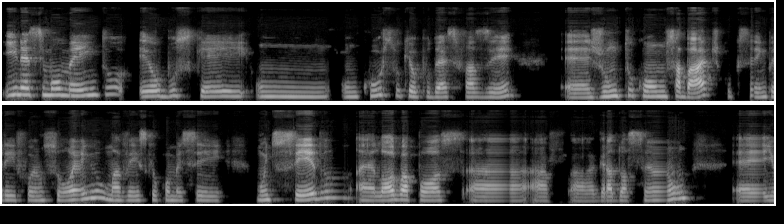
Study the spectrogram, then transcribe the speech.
E nesse momento eu busquei um, um curso que eu pudesse fazer é, junto com um sabático, que sempre foi um sonho, uma vez que eu comecei muito cedo, é, logo após a, a, a graduação, é, e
